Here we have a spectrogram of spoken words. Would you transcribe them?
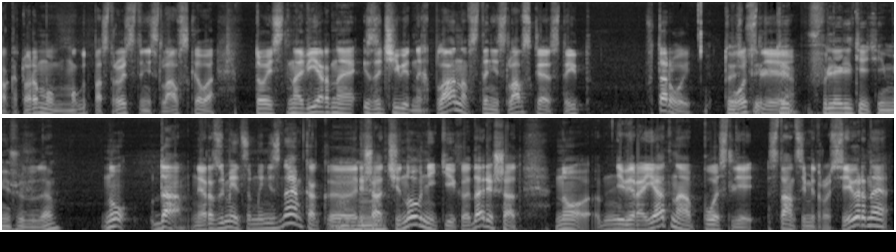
по которому могут построить Станиславского. То есть, наверное, из очевидных планов Станиславская стоит второй. То есть после... ты, ты в приоритете имеешь в виду, да? Ну, да, разумеется, мы не знаем, как угу. решат чиновники и когда решат, но невероятно после станции метро Северная,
